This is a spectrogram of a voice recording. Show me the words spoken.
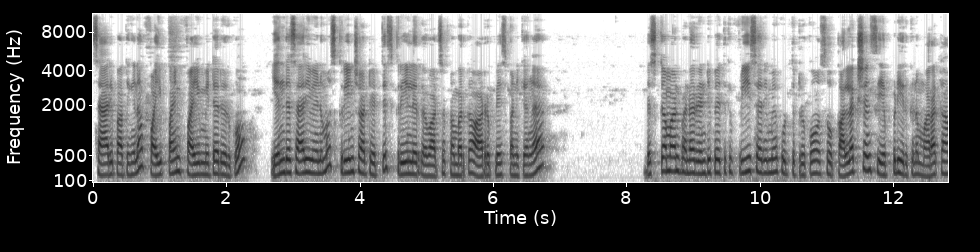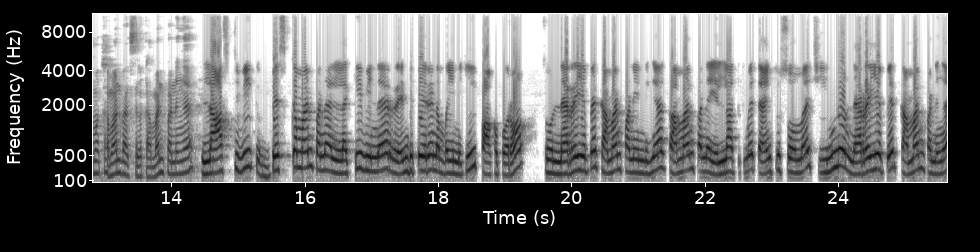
saree பார்த்தீங்கன்னா ஃபைவ் பாயிண்ட் ஃபைவ் மீட்டர் இருக்கும். எந்த சாரீ வேணுமோ ஸ்க்ரீன்ஷாட் எடுத்து ஸ்க்ரீனில் இருக்கிற வாட்ஸ்அப் நம்பருக்கு ஆர்டர் ப்ளேஸ் பண்ணிக்கோங்க. டிஸ்கமெண்ட் பண்ண ரெண்டு பேர்த்துக்கு ஃப்ரீ சாரியுமே கொடுத்துட்ருக்கோம். ஸோ கலெக்ஷன்ஸ் எப்படி இருக்குன்னு மறக்காமல் கமெண்ட் பாக்ஸில் கமெண்ட் பண்ணுங்கள் லாஸ்ட் வீக் பெஸ்ட் கமெண்ட் பண்ண லக்கி வின்னர் ரெண்டு பேரை நம்ம இன்னைக்கு பார்க்க போகிறோம் ஸோ நிறைய பேர் கமெண்ட் பண்ணியிருந்தீங்க. கமெண்ட் பண்ண எல்லாத்துக்குமே தேங்க்யூ ஸோ மச் இன்னும் நிறைய பேர் கமெண்ட் பண்ணுங்க.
